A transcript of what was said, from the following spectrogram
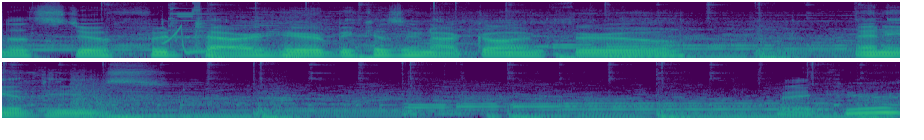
Let's do a food tower here because they're not going through any of these. Right here.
